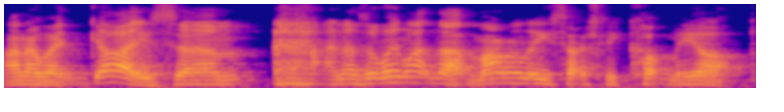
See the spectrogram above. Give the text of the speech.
and I went, guys, um, and as I went like that, Marilyse actually cut me up.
